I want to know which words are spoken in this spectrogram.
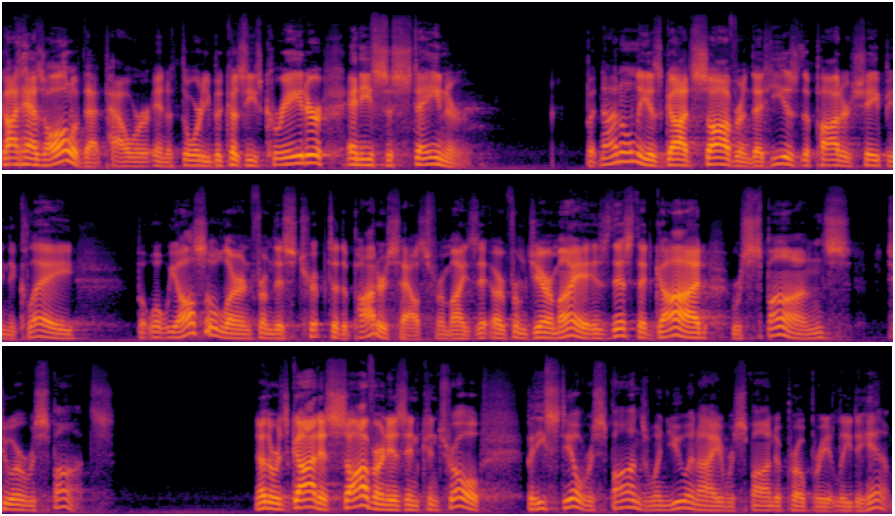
God has all of that power and authority because he's creator and he's sustainer. But not only is God sovereign, that he is the potter shaping the clay, but what we also learn from this trip to the potter's house from, Isaiah, or from Jeremiah is this that God responds to a response. In other words, God is sovereign, is in control, but he still responds when you and I respond appropriately to him.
